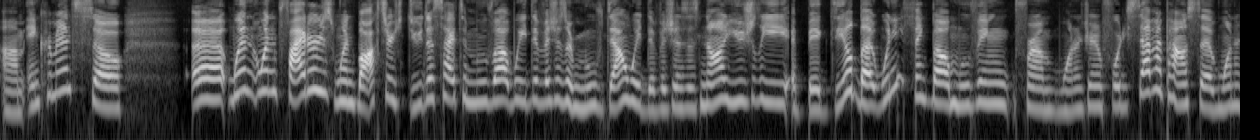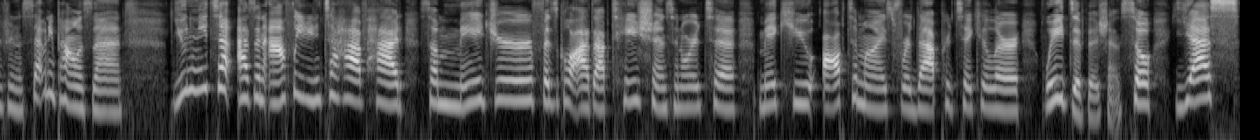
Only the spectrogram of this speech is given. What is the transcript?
um, increments. So, uh, when when fighters, when boxers do decide to move up weight divisions or move down weight divisions, it's not usually a big deal. But when you think about moving from 147 pounds to 170 pounds, then you need to, as an athlete, you need to have had some major physical adaptations in order to make you optimize for that particular weight division. So, yes,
